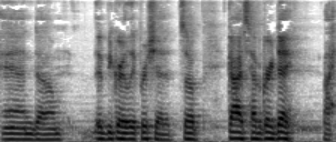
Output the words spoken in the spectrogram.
and um, it'd be greatly appreciated. So, guys, have a great day. Bye.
